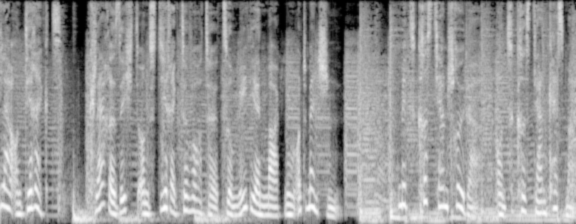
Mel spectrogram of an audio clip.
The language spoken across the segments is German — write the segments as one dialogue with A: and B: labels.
A: Klar und direkt. Klare Sicht und direkte Worte zu Medienmarken und Menschen. Mit Christian Schröder und Christian Kessmann.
